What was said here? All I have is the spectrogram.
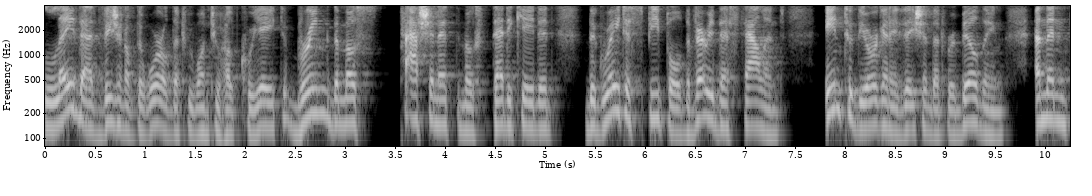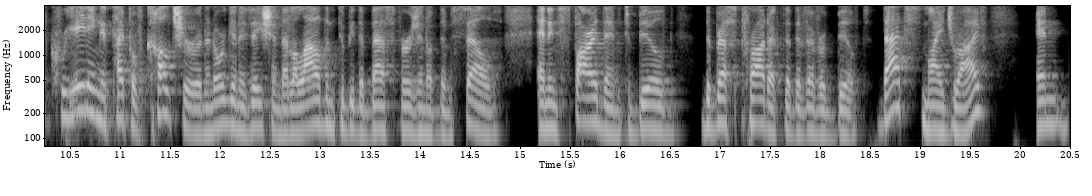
lay that vision of the world that we want to help create, bring the most passionate, the most dedicated, the greatest people, the very best talent into the organization that we're building, and then creating a type of culture and an organization that allow them to be the best version of themselves and inspire them to build the best product that they've ever built. That's my drive. And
